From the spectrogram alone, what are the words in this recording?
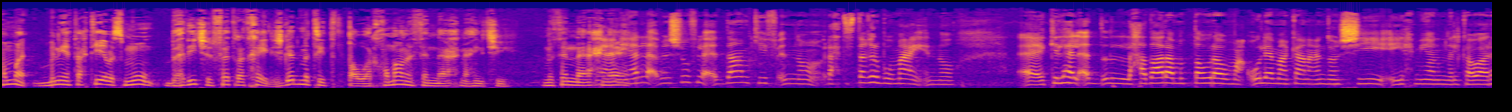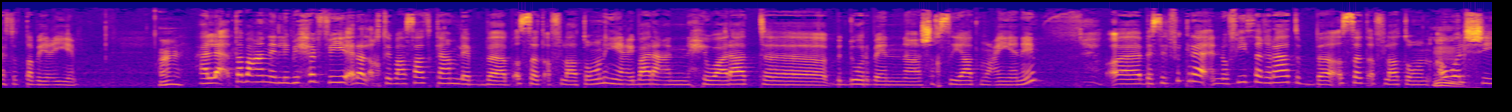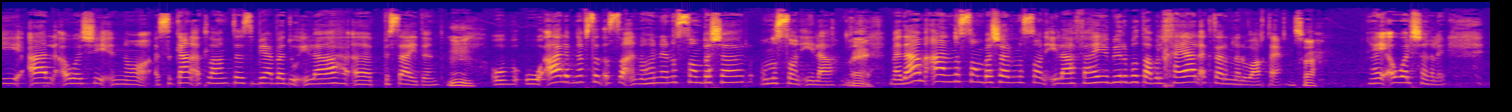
هم بنية تحتية بس مو بهذيك الفترة تخيل إيش قد ما تريد تتطور خو ما مثلنا إحنا هيجي مثلنا إحنا يعني هلأ بنشوف لقدام كيف إنه رح تستغربوا معي إنه كل هالقد الحضارة متطورة ومعقولة ما كان عندهم شيء يحميهم من الكوارث الطبيعية. آه. هلأ طبعا اللي بيحب فيه يقرأ الاقتباسات كاملة بقصة أفلاطون. هي عبارة عن حوارات آه، بتدور بين شخصيات معينة. آه، بس الفكرة إنه في ثغرات بقصة أفلاطون، مم. أول شيء قال أول شيء إنه سكان أتلانتس بيعبدوا إله آه، بوسايدن وب- وقال بنفس القصة إنه هن نصهم بشر ونصهم إله، إيه. ما دام قال نصهم بشر نصهم إله فهي بيربطها بالخيال أكثر من الواقع. صح. هي أول شغلة.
